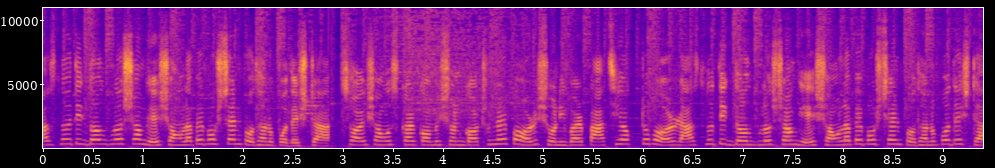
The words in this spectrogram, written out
রাজনৈতিক দলগুলোর সঙ্গে সংলাপে বসছেন প্রধান উপদেষ্টা। ছয় সংস্কার কমিশন গঠনের পর শনিবার পাঁচই অক্টোবর রাজনৈতিক দলগুলোর সঙ্গে সংলাপে বসছেন প্রধান উপদেষ্টা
